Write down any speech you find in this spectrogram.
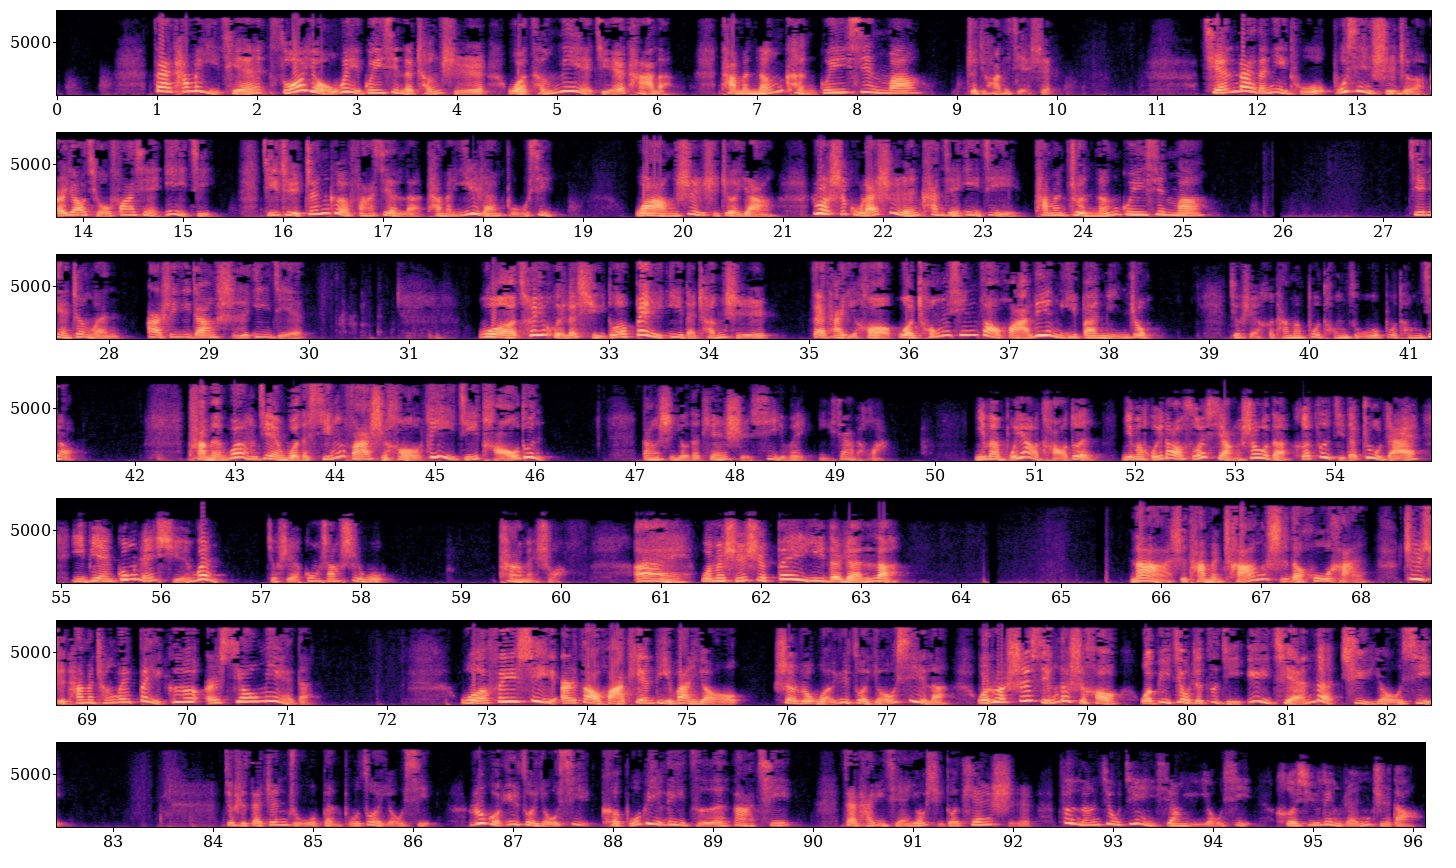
在他们以前所有未归信的城池，我曾灭绝他了。他们能肯归信吗？这句话的解释。前代的逆徒不信使者，而要求发现异迹，及至真个发现了，他们依然不信。往事是这样，若使古来世人看见异迹，他们准能归信吗？接念正文二十一章十一节。我摧毁了许多背义的城池，在他以后，我重新造化另一班民众，就是和他们不同族、不同教。他们望见我的刑罚时候，立即逃遁。当时有的天使细问以下的话：“你们不要逃遁，你们回到所享受的和自己的住宅，以便工人询问，就是工商事务。”他们说。哎，我们实是背义的人了。那是他们常识的呼喊，致使他们成为被割而消灭的。我非戏而造化天地万有，设若我欲做游戏了，我若施行的时候，我必就着自己御前的去游戏。就是在真主本不做游戏，如果欲做游戏，可不必立子纳妻。在他御前有许多天使，自能就近相与游戏，何须令人知道？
